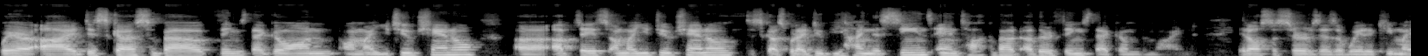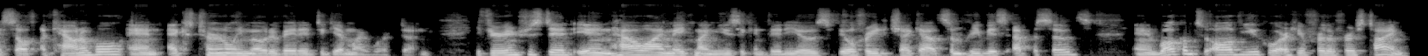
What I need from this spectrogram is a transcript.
where I discuss about things that go on on my YouTube channel, uh, updates on my YouTube channel, discuss what I do behind the scenes, and talk about other things that come to mind. It also serves as a way to keep myself accountable and externally motivated to get my work done. If you're interested in how I make my music and videos, feel free to check out some previous episodes. And welcome to all of you who are here for the first time.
